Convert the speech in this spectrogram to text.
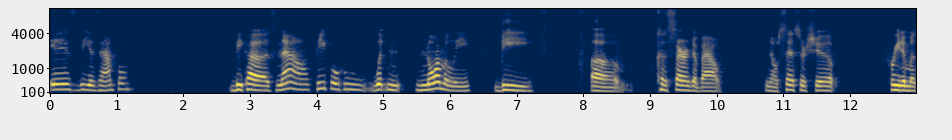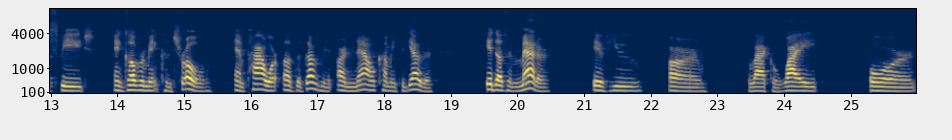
is the example because now people who wouldn't normally be um, concerned about, you know, censorship freedom of speech, and government control and power of the government are now coming together. It doesn't matter if you are black or white or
